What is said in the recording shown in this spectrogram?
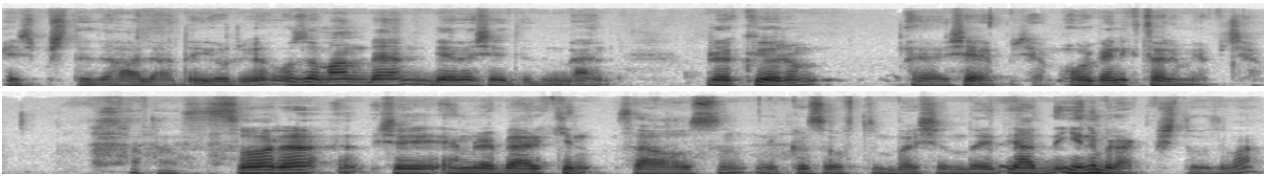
Geçmişte de hala da yoruyor. O zaman ben bir ara şey dedim ben bırakıyorum e, şey yapacağım. Organik tarım yapacağım. Sonra şey Emre Berkin sağ olsun Microsoft'un başındaydı. Ya yeni bırakmıştı o zaman.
